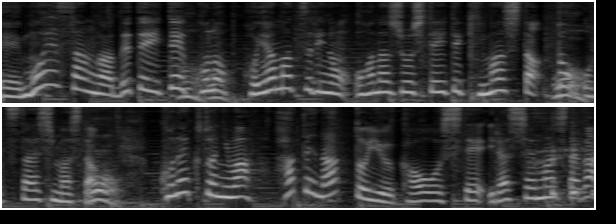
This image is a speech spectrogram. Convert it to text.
えー萌えさんが出ていて、うんこのホヤ祭りのお話をしていてきましたとうんお伝えしましたうん。こねくとには、ハテナという顔をしていらっしゃいましたが、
